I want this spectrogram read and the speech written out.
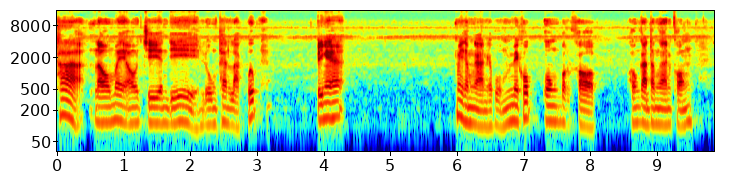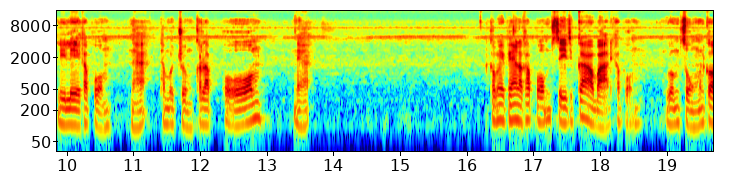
ถ้าเราไม่เอา GND ลงแท่นหลักปุ๊บเป็นไงฮะไม่ทำงานครับผมไม่ครบองค์ประกอบของการทำงานของรีเลย์ครับผมนะท่านผู้ชมครับผมเนี่ย ก็ไม่แพงหรอกครับผม 49 บาทครับผม รวมส่งมันก็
